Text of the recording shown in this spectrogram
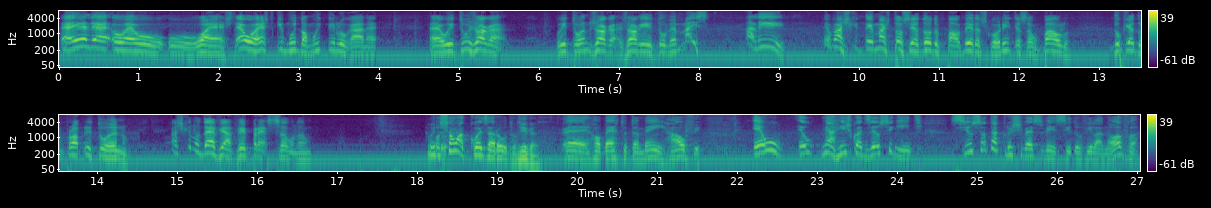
É ele é, ou é o, o Oeste? É o Oeste que muda muito de lugar, né? É, o Itu joga. O Ituano joga, joga em Itu mesmo. Mas ali, eu acho que tem mais torcedor do Palmeiras, Corinthians, São Paulo, do que do próprio Ituano. Acho que não deve haver pressão, não. Muito... Só uma coisa, Haroldo. Diga. É, Roberto também, Ralph. Eu, eu me arrisco a dizer o seguinte: se o Santa Cruz tivesse vencido o Vila Nova,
